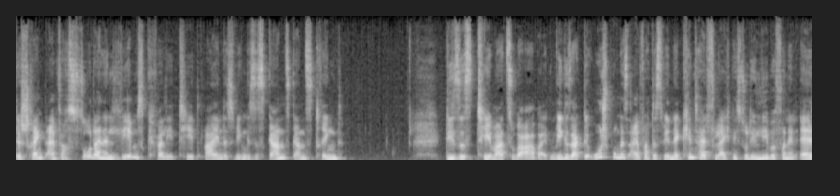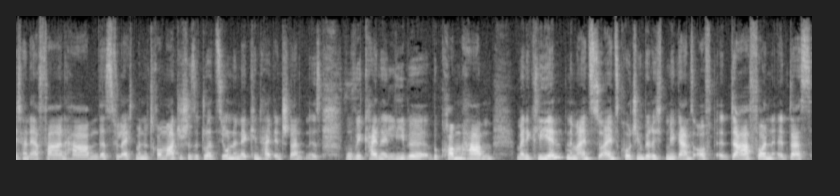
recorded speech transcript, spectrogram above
das schränkt einfach so deine Lebensqualität ein. Deswegen ist es ganz, ganz dringend, dieses Thema zu bearbeiten. Wie gesagt, der Ursprung ist einfach, dass wir in der Kindheit vielleicht nicht so die Liebe von den Eltern erfahren haben, dass vielleicht mal eine traumatische Situation in der Kindheit entstanden ist, wo wir keine Liebe bekommen haben. Meine Klienten im 1 zu 1 Coaching berichten mir ganz oft davon, dass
